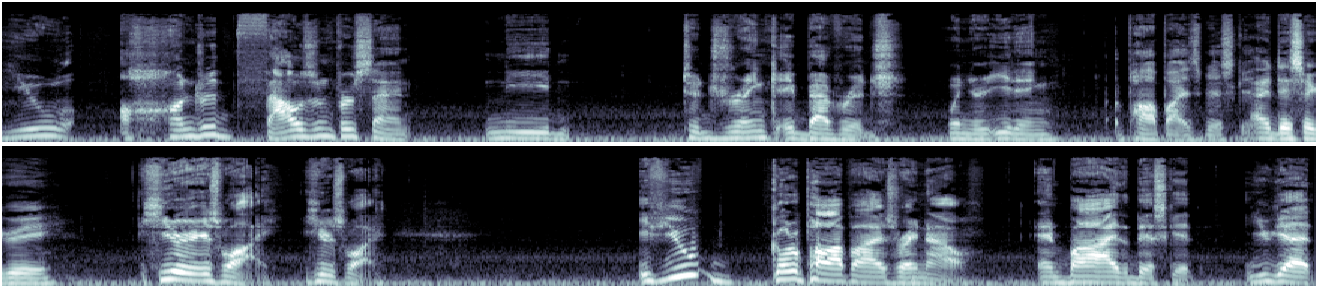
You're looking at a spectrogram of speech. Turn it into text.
You a hundred thousand percent need to drink a beverage when you're eating a Popeyes biscuit. I disagree. Here is why. Here's why. If you go to Popeyes right now and buy the biscuit, you get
